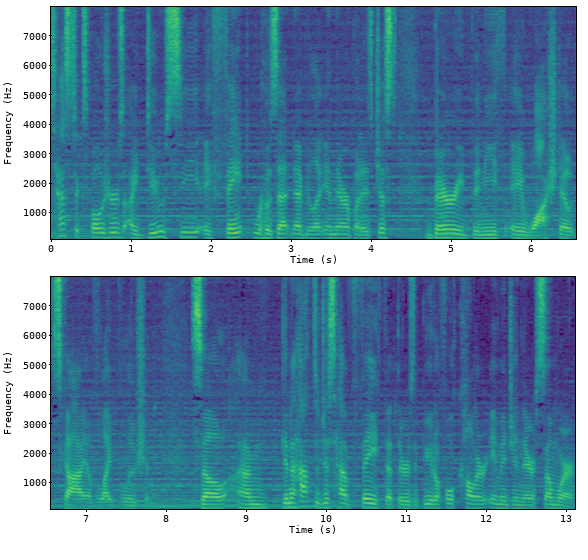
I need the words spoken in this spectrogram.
test exposures, I do see a faint Rosette Nebula in there, but it's just buried beneath a washed out sky of light pollution. So I'm gonna have to just have faith that there's a beautiful color image in there somewhere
